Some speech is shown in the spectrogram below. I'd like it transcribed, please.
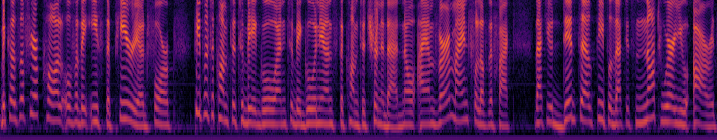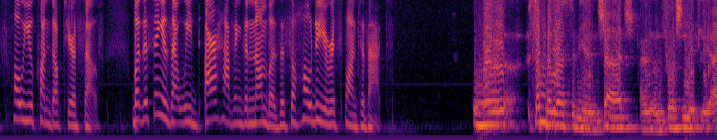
because of your call over the Easter period for people to come to Tobago and Tobagonians to come to Trinidad. Now, I am very mindful of the fact that you did tell people that it's not where you are, it's how you conduct yourself. But the thing is that we are having the numbers, so how do you respond to that? Well, somebody has to be in charge, and unfortunately, I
